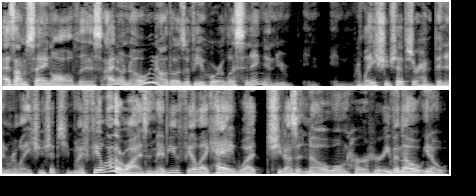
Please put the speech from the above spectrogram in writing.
as I'm saying all of this, I don't know, you know, those of you who are listening and you're in, in relationships or have been in relationships, you might feel otherwise. And maybe you feel like, hey, what she doesn't know won't hurt her, even though, you know,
